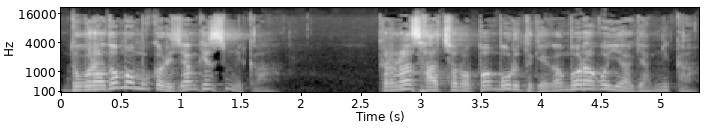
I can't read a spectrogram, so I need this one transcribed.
누구라도 머뭇거리지 않겠습니까? 그러나 사촌 오빠 모르드게가 뭐라고 이야기합니까?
